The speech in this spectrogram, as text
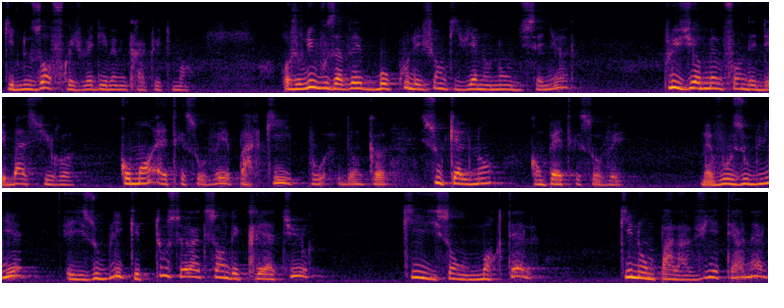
qu'il nous offre, je vais dire même gratuitement. Aujourd'hui, vous avez beaucoup de gens qui viennent au nom du Seigneur. Plusieurs même font des débats sur euh, comment être sauvé, par qui, pour, donc euh, sous quel nom qu'on peut être sauvé. Mais vous oubliez et ils oublient que tous ceux-là qui sont des créatures, qui sont mortelles, qui n'ont pas la vie éternelle,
